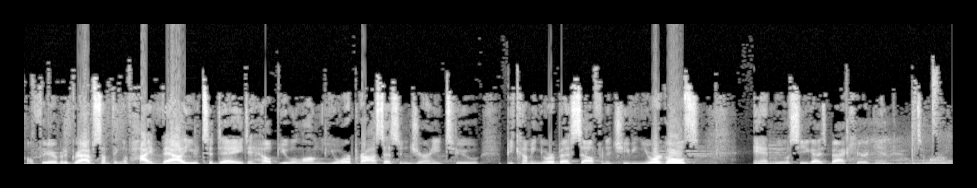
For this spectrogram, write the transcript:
Hopefully, you're able to grab something of high value today to help you along your process and journey to becoming your best self and achieving your goals. And we will see you guys back here again tomorrow.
